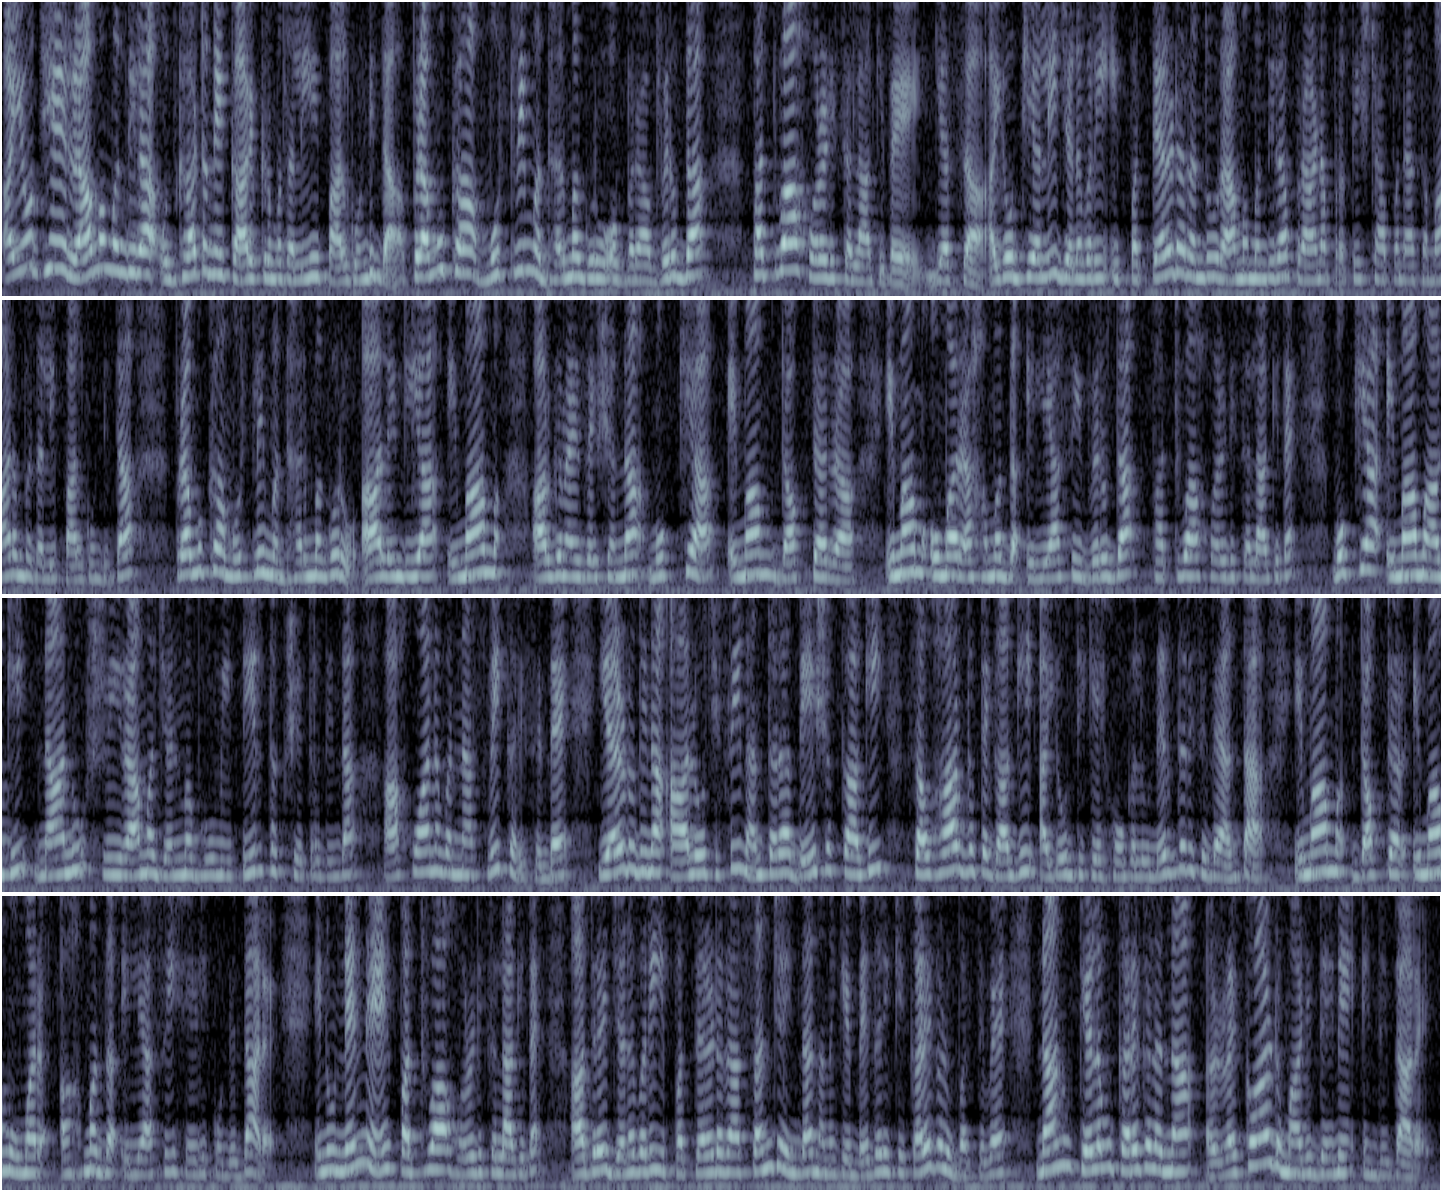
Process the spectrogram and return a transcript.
ಅಯೋಧ್ಯೆ ರಾಮ ಮಂದಿರ ಉದ್ಘಾಟನೆ ಕಾರ್ಯಕ್ರಮದಲ್ಲಿ ಪಾಲ್ಗೊಂಡಿದ್ದ ಪ್ರಮುಖ ಮುಸ್ಲಿಂ ಧರ್ಮಗುರು ಒಬ್ಬರ ವಿರುದ್ಧ ಫತ್ವಾ ಹೊರಡಿಸಲಾಗಿದೆ. ಎಸ್. ಅಯೋಧ್ಯೆಯಲ್ಲಿ ಜನವರಿ ಇಪ್ಪತ್ತೆರಡರಂದು ರಾಮ ಮಂದಿರ ಪ್ರಾಣ ಪ್ರತಿಷ್ಠಾಪನಾ ಸಮಾರಂಭದಲ್ಲಿ ಪಾಲ್ಗೊಂಡಿದ್ದ ಪ್ರಮುಖ ಮುಸ್ಲಿಂ ಧರ್ಮಗುರು ಆಲ್ ಇಂಡಿಯಾ ಇಮಾಮ್ ಆರ್ಗನೈಸೇಷನ್ನ ಮುಖ್ಯ ಇಮಾಮ್ ಡಾಕ್ಟರ್ ಇಮಾಮ್ ಉಮರ್ ಅಹಮದ್ ಇಲ್ಯಾಸಿ ವಿರುದ್ಧ ಫತ್ವಾ ಹೊರಡಿಸಲಾಗಿದೆ. ಮುಖ್ಯ ಇಮಾಮ್ ಆಗಿ ನಾನು ಶ್ರೀರಾಮ ಜನ್ಮಭೂಮಿ ತೀರ್ಥಕ್ಷೇತ್ರದಿಂದ ಆಹ್ವಾನವನ್ನ ಸ್ವೀಕರಿಸಿದ್ದೆ. ಎರಡು ದಿನ ಆಲೋಚಿಸಿ ನಂತರ ದೇಶಕ್ಕಾಗಿ ಸೌಹಾರ್ದತೆಗಾಗಿ ಅಯೋಧ್ಯೆಗೆ ಹೋಗಲು ನಿರ್ಧರಿಸಿದೆ ಅಂತ ಇಮಾಮ್ ಡಾಕ್ಟರ್ ಇಮಾಮ್ ಉಮರ್ ಅಹ್ಮದ್ ಇಲ್ಯಾಸಿ ಹೇಳಿಕೊಂಡಿದ್ದಾರೆ. ಇನ್ನು ನಿನ್ನೆ ಪತ್ವಾ ಹೊರಡಿಸಲಾಗಿದೆ. ಆದರೆ ಜನವರಿ ಇಪ್ಪತ್ತೆರಡರ ಸಂಜೆಯಿಂದ ನನಗೆ ಬೆದರಿಕೆ ಕರೆಗಳು ಬರ್ತಿವೆ. ನಾನು ಕೆಲವು ಕರೆಗಳನ್ನು ರೆಕಾರ್ಡ್ ಮಾಡಿದ್ದೇನೆ ಎಂದಿದ್ದಾರೆ.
